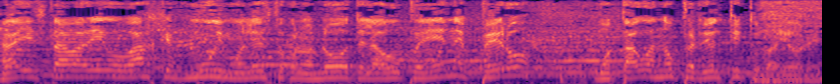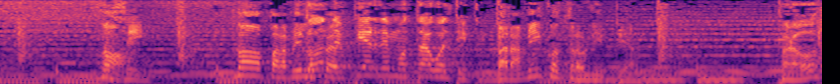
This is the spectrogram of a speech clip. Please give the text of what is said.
Ahí estaba Diego Vázquez muy molesto con los Lobos de la UPN, pero Motagua no perdió el título ayer. ¿eh? No. Sí. No, para mí ¿Dónde per- pierde Motagua el título? Para mí contra Olimpia. ¿Para vos?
